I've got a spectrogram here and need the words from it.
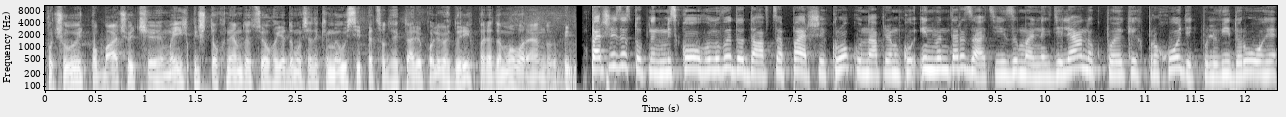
почують, побачать. Ми їх підштовхнемо до цього. Я думаю, все таки ми усі 500 гектарів польових доріг передамо в оренду. Перший заступник міського голови додав, це перший крок у напрямку інвентаризації земельних ділянок, по яких проходять польові дороги.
